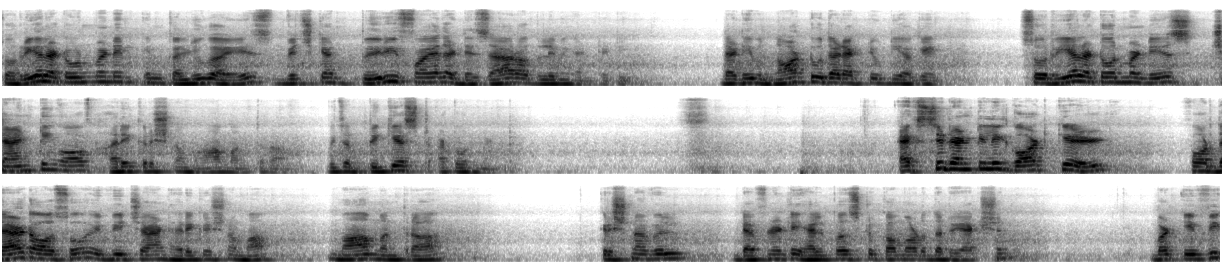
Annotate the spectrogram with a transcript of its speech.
So real atonement in, in kali yuga is which can purify the desire of the living entity that he will not do that activity again. So real atonement is chanting of hare krishna maha mantra which is the biggest atonement accidentally got killed for that also if we chant hare krishna maha, maha mantra Krishna will definitely help us to come out of the reaction. But if we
